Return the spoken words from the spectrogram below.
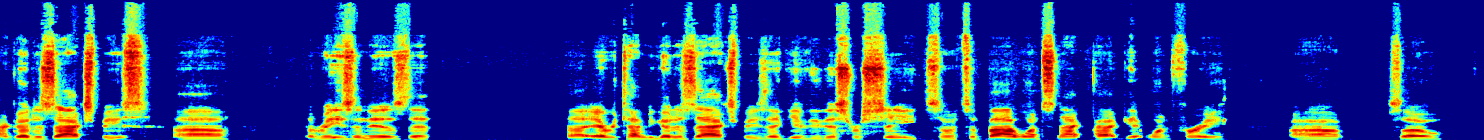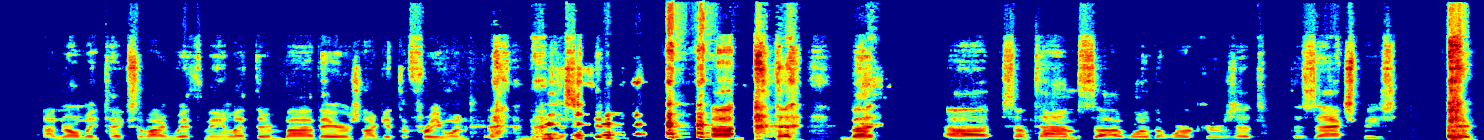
I go to Zaxby's. Uh, the reason is that uh, every time you go to Zaxby's, they give you this receipt, so it's a buy one snack pack get one free. Uh, so I normally take somebody with me and let them buy theirs, and I get the free one. uh, but uh, sometimes uh, one of the workers at the Zaxby's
